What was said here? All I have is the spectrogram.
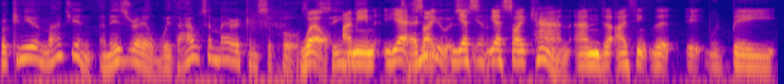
But can you imagine an Israel without American support? Well, I mean, yes, I, yes, you know. yes, I can, and uh, I think that it would be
